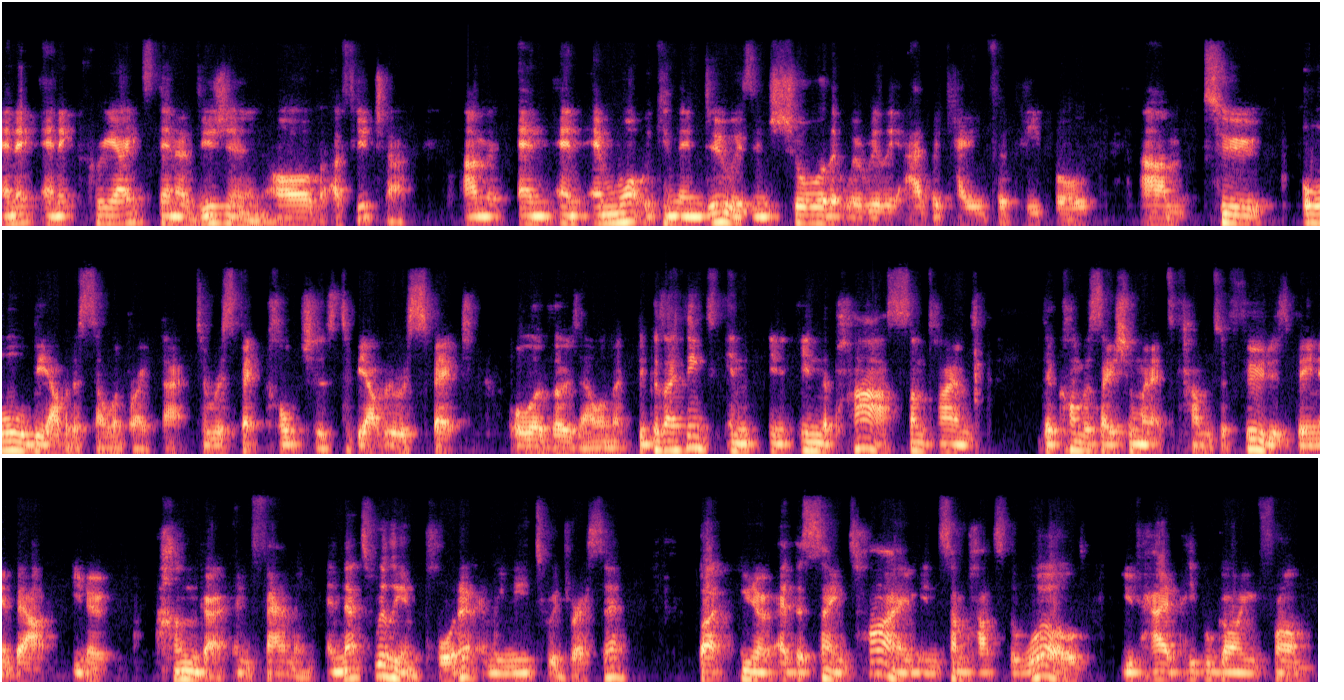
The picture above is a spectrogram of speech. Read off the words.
and it and it creates then a vision of a future. Um, and and and what we can then do is ensure that we're really advocating for people um, to all be able to celebrate that, to respect cultures, to be able to respect all of those elements. Because I think in in, in the past, sometimes the conversation when it's come to food has been about you know hunger and famine, and that's really important, and we need to address it. But you know, at the same time, in some parts of the world, you've had people going from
